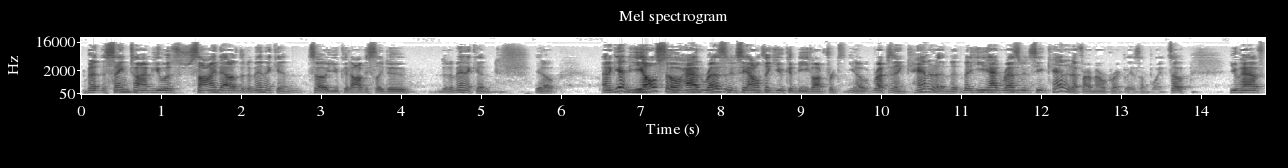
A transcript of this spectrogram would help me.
but at the same time, he was signed out of the Dominican, so you could obviously do the Dominican, you know. And again, he also had residency. I don't think you could be on for you know representing Canada, but he had residency in Canada, if I remember correctly, at some point. So you have.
